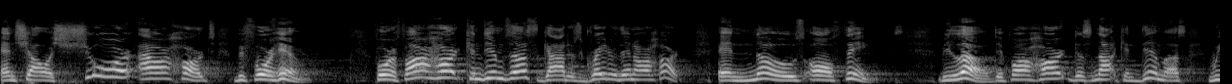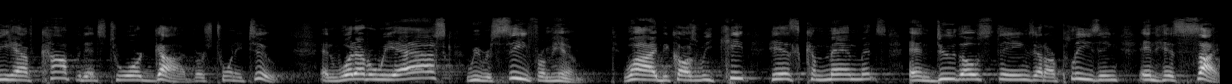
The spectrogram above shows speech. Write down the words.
and shall assure our hearts before him. For if our heart condemns us, God is greater than our heart and knows all things. Beloved, if our heart does not condemn us, we have confidence toward God. Verse 22. And whatever we ask, we receive from him. Why? Because we keep his commandments and do those things that are pleasing in his sight.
